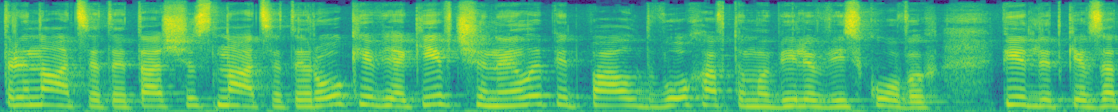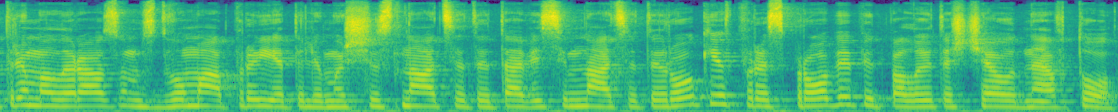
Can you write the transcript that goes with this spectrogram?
13 та 16 років, які вчинили підпал двох автомобілів військових. Підлітків затримали разом з двома приятелями 16 та 18 років при спробі підпалити ще одне авто.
